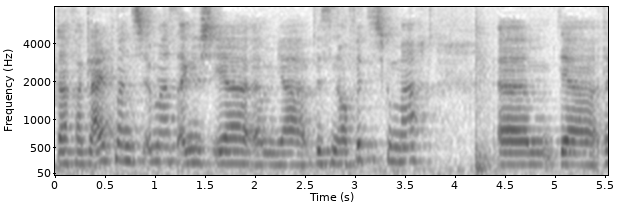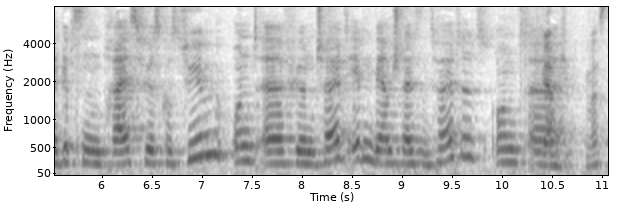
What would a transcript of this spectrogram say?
Da verkleidet man sich immer, ist eigentlich eher ähm, ja, ein bisschen auf witzig gemacht. Ähm, der, da gibt es einen Preis fürs Kostüm und äh, für einen Tölt eben. Wer am schnellsten töltet. Und, äh, Wir haben, was?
